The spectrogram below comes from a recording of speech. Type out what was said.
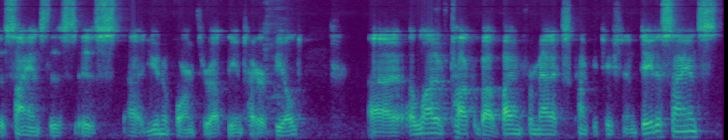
the science is, is uh, uniform throughout the entire field. Uh, a lot of talk about bioinformatics, computation, and data science,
